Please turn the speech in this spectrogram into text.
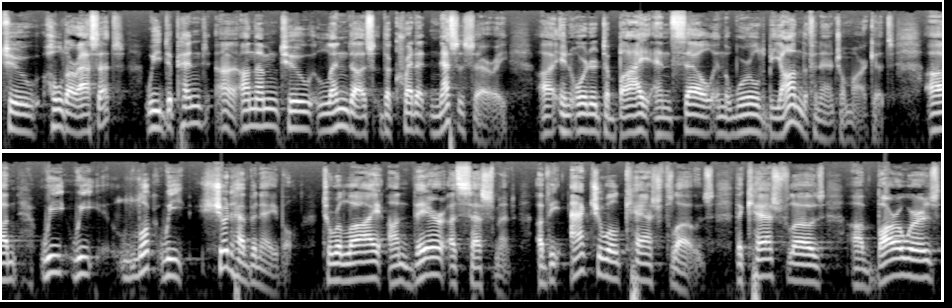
to hold our assets. We depend uh, on them to lend us the credit necessary uh, in order to buy and sell in the world beyond the financial markets. Um, we, we look, we should have been able to rely on their assessment of the actual cash flows, the cash flows of borrowers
